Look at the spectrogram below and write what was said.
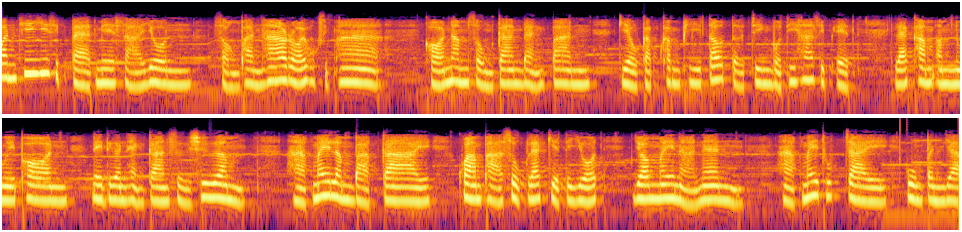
วันที่ 28 เมษายน 2565 ขอนำส่งการแบ่งปัน เกี่ยวกับคำพีเต้าเต๋อจริงบทที่ 51 และคำอำนวยพร ในเดือนแห่งการสื่อเชื่อม หากไม่ลำบากกาย ความผาสุกและเกียรติยศ ย่อมไม่หนาแน่น หากไม่ทุกข์ใจภูมิปัญญา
